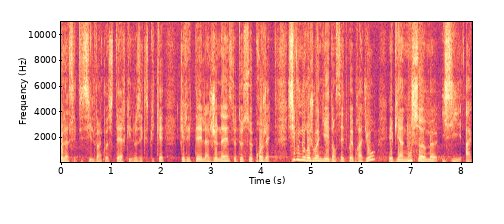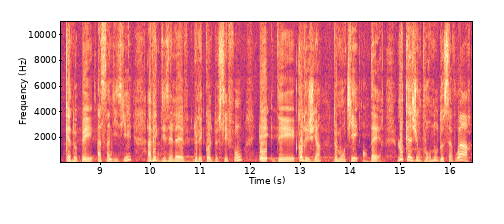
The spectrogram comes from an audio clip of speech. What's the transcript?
Voilà, c'était Sylvain Coster qui nous expliquait quelle était la genèse de ce projet. Si vous nous rejoignez dans cette web radio, eh bien, nous sommes ici à Canopé, à Saint-Dizier, avec des élèves de l'école de Céfon et des collégiens de Montier en Der. L'occasion pour nous de savoir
